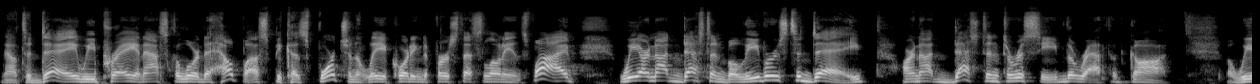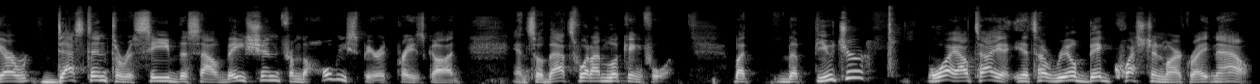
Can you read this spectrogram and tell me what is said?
Now today we pray and ask the Lord to help us because fortunately, according to 1 Thessalonians 5, we are not destined, believers today are not destined to receive the wrath of God. But we are destined to receive the salvation from the Holy Spirit, praise God. And so that's what I'm looking for. But the future, boy, I'll tell you, it's a real big question mark right now.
